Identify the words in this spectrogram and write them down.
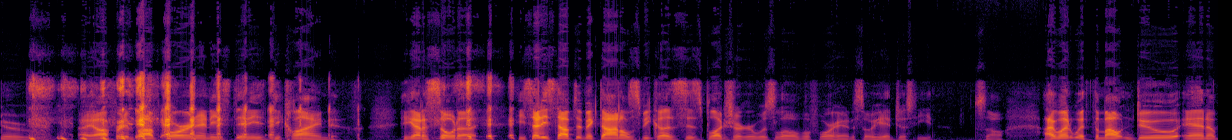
No. I offered him popcorn and he and he declined. He got a soda. He said he stopped at McDonald's because his blood sugar was low beforehand, so he had just eaten. So I went with the Mountain Dew and a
